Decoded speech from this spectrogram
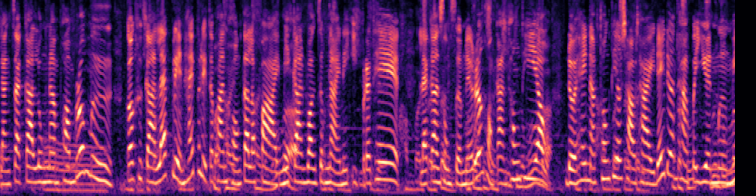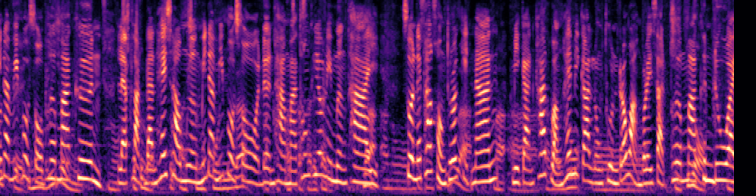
หลังจากการลงนามความร่วมมือ ก็คือการแลกเปลี่ยนให้ผลิตภัณฑ์ของแต่ละฝ่าย มีการวางจำหน่ายในอีกประเทศ และการส่งเสริมในเรื่องของการท่องเที่ยว โดยให้นักท่องเที่ยวชาวไทยได้เดินทางไปเยือนเมืองมินามิโบโซเพิ่มมากขึ้น และผลักดันให้ชาวเมืองมินามิโบโซเดินทางมาท่องเที่ยวในเมืองไทย ส่วนในภาคของธุรกิจนั้น มีการคาดหวังให้มีการลงทุนระหว่างบริษัทเพิ่มมากขึ้นด้วย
